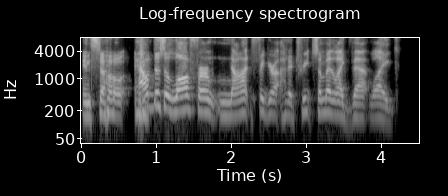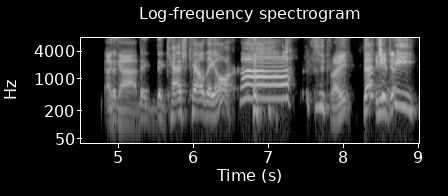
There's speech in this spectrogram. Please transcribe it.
and so how does a law firm not figure out how to treat somebody like that? Like a the, god, the, the, cash cow they are, ah, right? that and should be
